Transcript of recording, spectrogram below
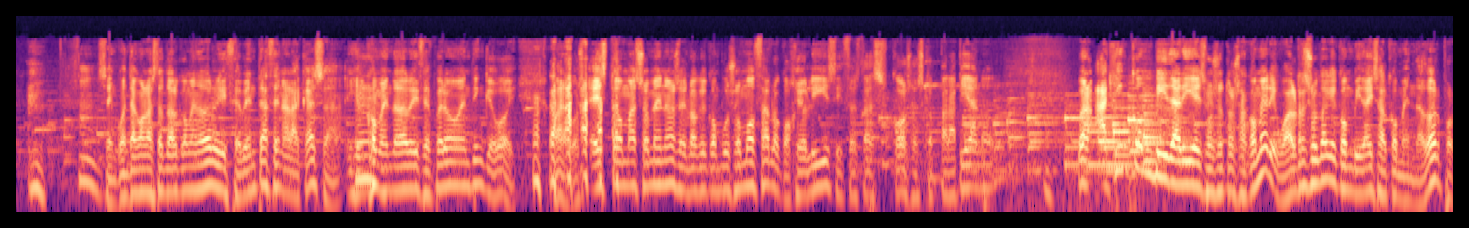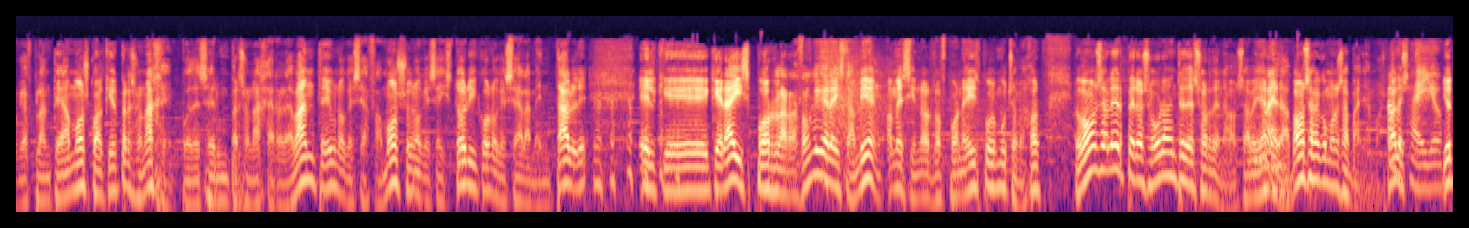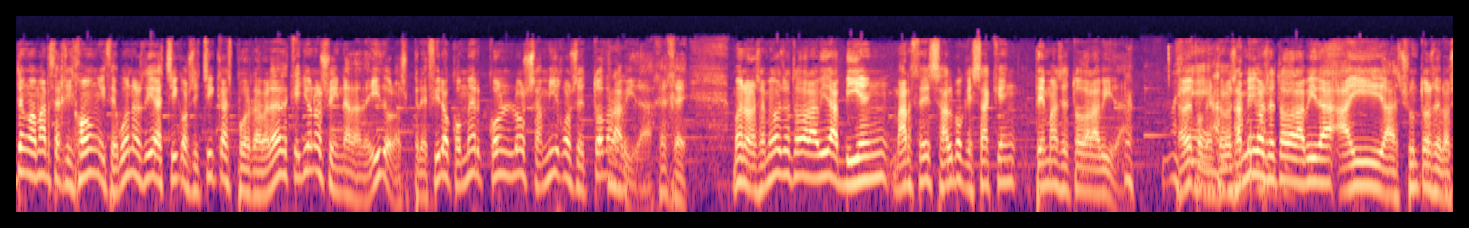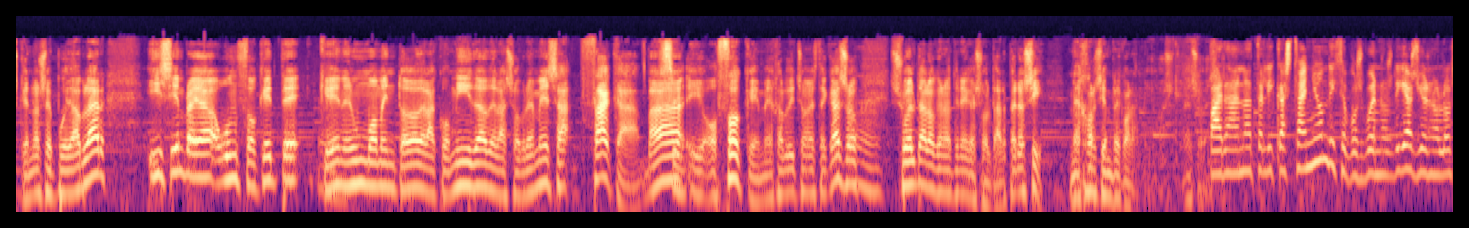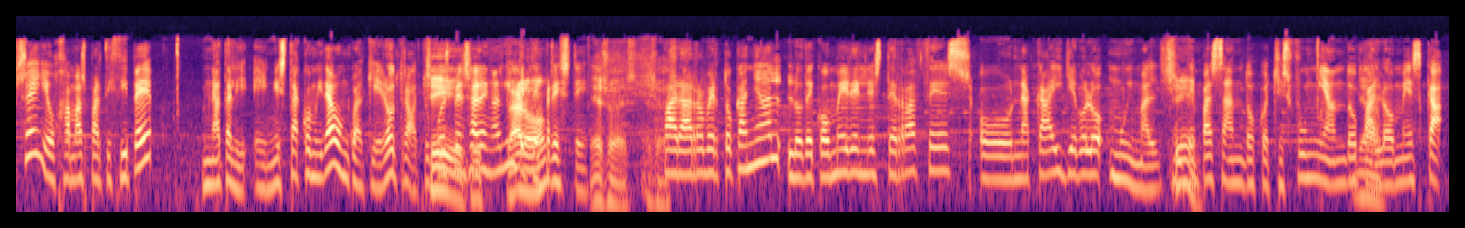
Mm. Se encuentra con la estatua del comendador y dice, vente a cenar a casa. Y el Mm. comendador dice, espera un momentín que voy. Bueno, pues esto más o menos es lo que compuso Mozart, lo cogió Liszt, hizo estas cosas para piano. Bueno, ¿a quién convidaríais vosotros a comer? Igual resulta que convidáis al comendador, porque os planteamos cualquier personaje. Puede ser un personaje relevante, uno que sea famoso, uno que sea histórico, uno que sea lamentable, el que queráis, por la razón que queráis también. Hombre, si nos los ponéis, pues mucho mejor. Lo vamos a leer, pero seguramente desordenados, Avellaneda. Bueno. Vamos a ver cómo nos apañamos, ¿vale? Vamos a ello. Yo tengo a Marce Gijón y dice, buenos días chicos y chicas, pues la verdad es que yo no soy nada de ídolos, prefiero comer con los amigos de toda la vida, jeje. Bueno, los amigos de toda la vida, bien, Marce, salvo que saquen temas de toda la vida. ¿Sabes? Porque entre los amigos de toda la vida hay asuntos de los que no se puede hablar y siempre hay algún zoquete que en un momento dado de la comida, de la sobremesa, zaca, va, Sí. y- o zoque, mejor dicho en este caso, Mm. suelta lo que no tiene que soltar. Pero sí, mejor siempre con amigos. Eso es. Para Natalie Castañón dice, pues buenos días, yo no lo sé, yo jamás participé. Natalie, en esta comida o en cualquier otra. Tú Sí, puedes pensar sí, en alguien claro. que te preste. Eso es, eso es. Para Roberto Cañal, lo de comer en les terraces o Nakai, llévolo muy mal. Sí. Gente pasando, coches fumeando, palomes, ca-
